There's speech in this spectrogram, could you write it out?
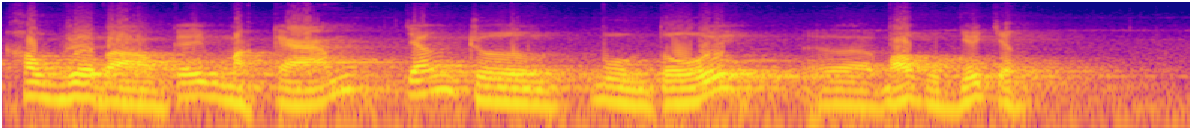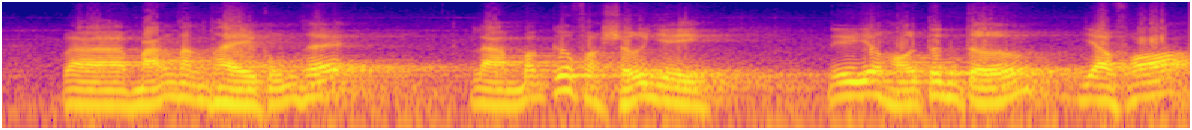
không rơi vào cái mặc cảm, chán trường, buồn tuổi ờ, bỏ cuộc dưới chừng và bản thân thầy cũng thế, làm bất cứ phật sự gì, nếu giáo hội tin tưởng, giao phó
